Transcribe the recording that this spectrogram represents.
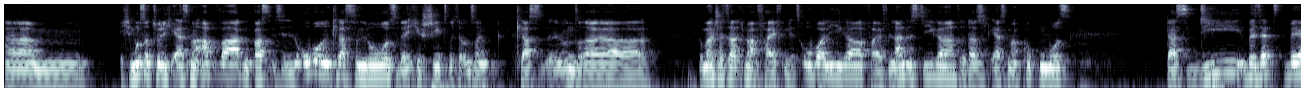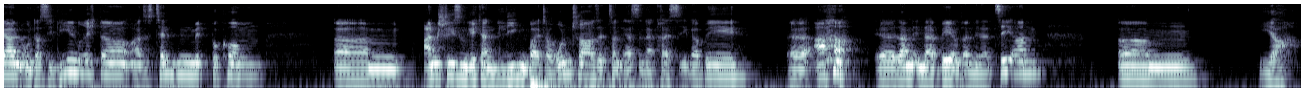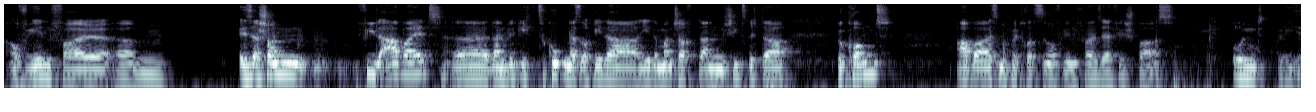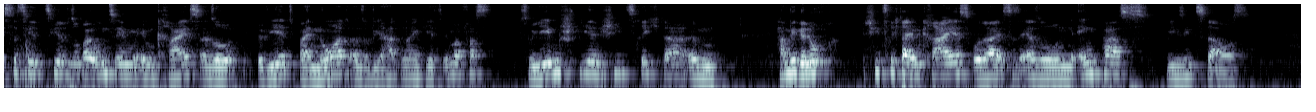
Ähm, ich muss natürlich erstmal abwarten, was ist in den oberen Klassen los, welche Schiedsrichter unseren Klassen, in unserer Gemeinschaft, sag ich mal, pfeifen jetzt Oberliga, pfeifen Landesliga, sodass ich erstmal gucken muss, dass die besetzt werden und dass die Linienrichter, Assistenten mitbekommen. Ähm, anschließend gehe ich dann die Ligen weiter runter, setze dann erst in der Kreisliga B, äh, A, äh, dann in der B und dann in der C an. Ähm, Ja, auf jeden Fall ähm, ist ja schon viel Arbeit, äh, dann wirklich zu gucken, dass auch jeder, jede Mannschaft dann einen Schiedsrichter bekommt. Aber es macht mir trotzdem auf jeden Fall sehr viel Spaß. Und wie ist das jetzt hier so bei uns im, im Kreis? Also wir jetzt bei Nord, also wir hatten eigentlich jetzt immer fast zu jedem Spiel einen Schiedsrichter. Ähm, haben wir genug Schiedsrichter im Kreis oder ist das eher so ein Engpass? Wie sieht es da aus?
